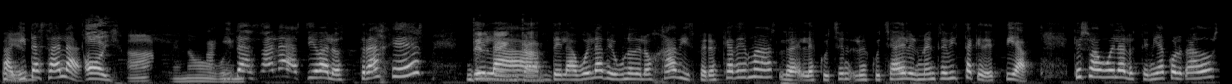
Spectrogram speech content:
Paguita Salas. ¡Ay! Ah, bueno. Paquita Salas lleva los trajes de la, de la abuela de uno de los Javis, pero es que además lo, le escuché, lo escuché a él en una entrevista que decía que su abuela los tenía colgados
